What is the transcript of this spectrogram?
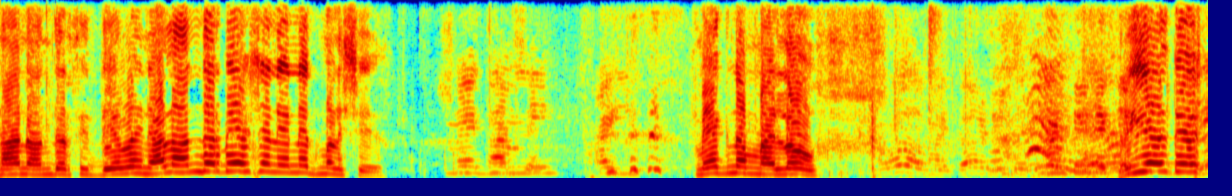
ના ના અંદરથી દેવાય ને. હાલો અંદર બેસશે ને એને જ મળશે. Magnum my love. Real taste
